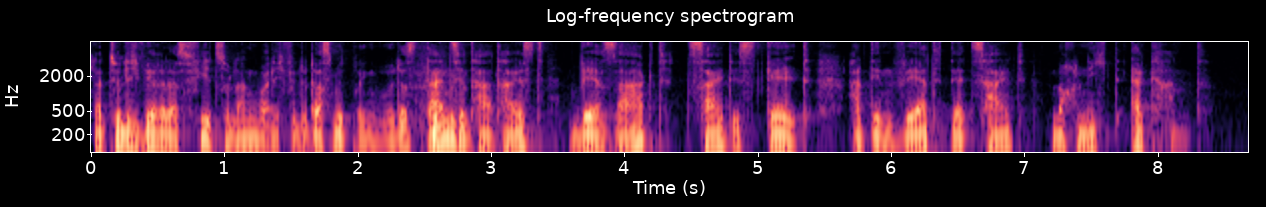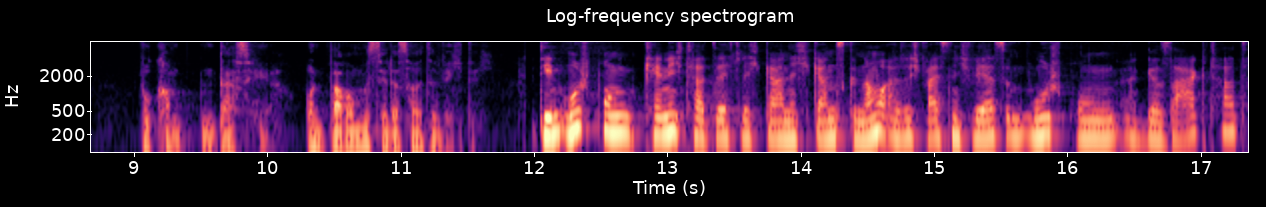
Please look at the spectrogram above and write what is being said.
Natürlich wäre das viel zu langweilig, wenn du das mitbringen würdest. Dein Zitat heißt, wer sagt, Zeit ist Geld, hat den Wert der Zeit noch nicht erkannt. Wo kommt denn das her? Und warum ist dir das heute wichtig? Den Ursprung kenne ich tatsächlich gar nicht ganz genau. Also ich weiß nicht, wer es im Ursprung äh, gesagt hat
